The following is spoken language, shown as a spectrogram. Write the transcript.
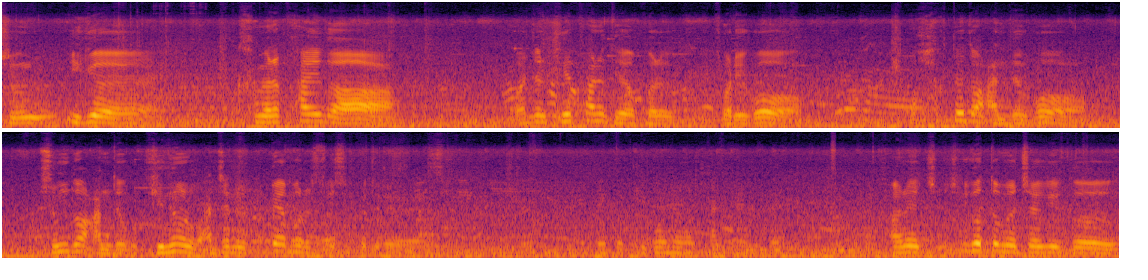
지금 이게 카메라 파이가 완전 개판이 되어 버리- 버리고 뭐 확대도 안 되고 줌도 안 되고 기능을 완전히 빼버릴 수 있었거든요. 그래도 기본형은 잘 되는데. 아니 저- 이것도 뭐 저기 그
